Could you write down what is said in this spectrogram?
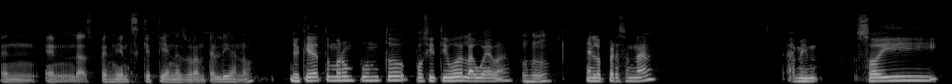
en, en las pendientes que tienes durante el día, ¿no? Yo quería tomar un punto positivo de la hueva. En lo personal, a mí soy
